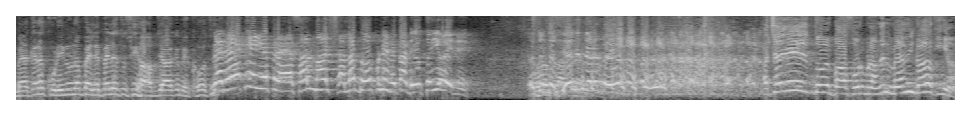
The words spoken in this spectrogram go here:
ਮੈਂ ਕਹਿੰਦਾ ਕੁੜੀ ਨੂੰ ਨਾ ਪਹਿਲੇ ਪਹਿਲੇ ਤੁਸੀਂ ਆਪ ਜਾ ਕੇ ਵੇਖੋ ਉੱਥੇ। ਮੈਂ ਰਹਿ ਕੇ ਆਈ ਹਾਂ 3 ਸਾਲ ਮਾਸ਼ਾਅੱਲਾ ਦੋ ਭਣੇਵੇਂ ਤੁਹਾਡੇ ਉੱਤੇ ਹੀ ਹੋਏ ਨੇ। ਤੂੰ ਦੱਸਿਆ ਨਹੀਂ ਤੇਰੇ ਦੋ ਅੱਛਾ ਇਹ ਦੋਵੇਂ ਪਾਸਪੋਰਟ ਬਣਾਉਂਦੇ ਨੇ ਮੈਂ ਵੀ ਗਾਹ ਕੀ ਆ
